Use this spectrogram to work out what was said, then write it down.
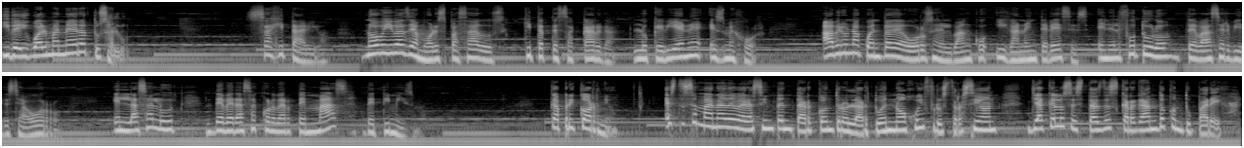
y de igual manera tu salud. Sagitario, no vivas de amores pasados, quítate esa carga, lo que viene es mejor. Abre una cuenta de ahorros en el banco y gana intereses. En el futuro te va a servir ese ahorro. En la salud deberás acordarte más de ti mismo. Capricornio, esta semana deberás intentar controlar tu enojo y frustración, ya que los estás descargando con tu pareja.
